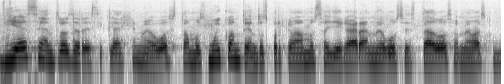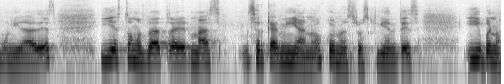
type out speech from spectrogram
10 centros de reciclaje nuevos. Estamos muy contentos porque vamos a llegar a nuevos estados, a nuevas comunidades y esto nos va a traer más cercanía ¿no? con nuestros clientes. Y bueno,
